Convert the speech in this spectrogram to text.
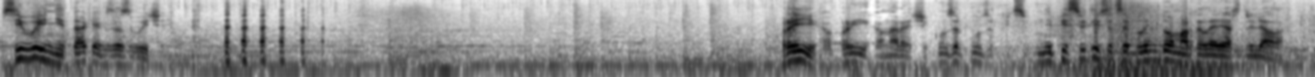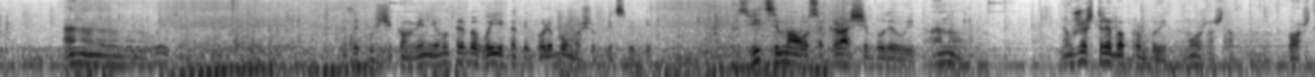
Всі винні, так як зазвичай. Приїхав, приїхав нарешті. Кунзер пунзер підсв... не підсвітився, це блиндом артилерія стріляла. А ну ну ну ну вийди. За кущиком він йому треба виїхати по-любому, щоб підсвітити. Звідси Мауса краще буде видно. А ну. Вже ж треба пробити. Можна ж там башту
